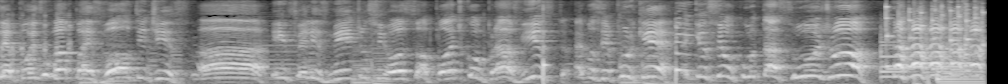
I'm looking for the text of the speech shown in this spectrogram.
Depois o rapaz volta e diz: Ah, infelizmente o senhor só pode comprar à vista. Aí você, por quê? É que o seu cu tá sujo!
